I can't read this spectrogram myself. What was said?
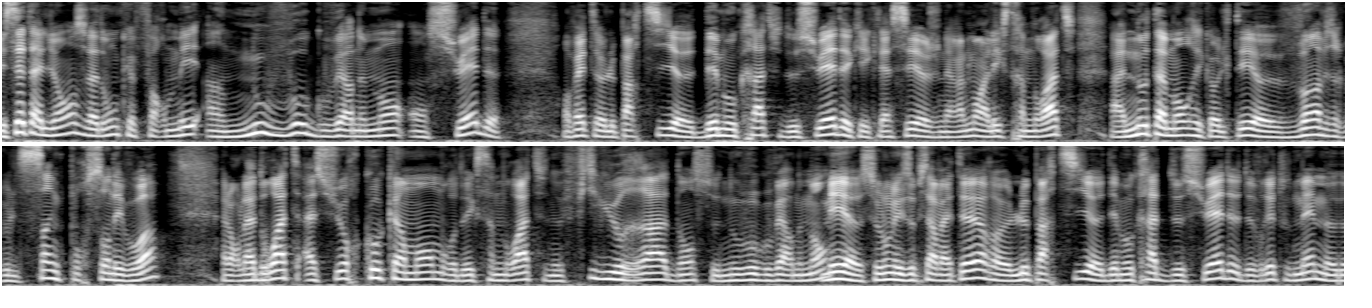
Et cette alliance va donc former un nouveau gouvernement en Suède. En fait, le parti euh, démocrate de Suède, qui est classé euh, généralement à l'extrême droite, a notamment récolté 20,5% euh, des voix. Alors la droite assure qu'aucun membre de l'extrême droite ne figurera dans ce nouveau gouvernement. Mais selon les observateurs, le parti démocrate de Suède devrait tout de même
